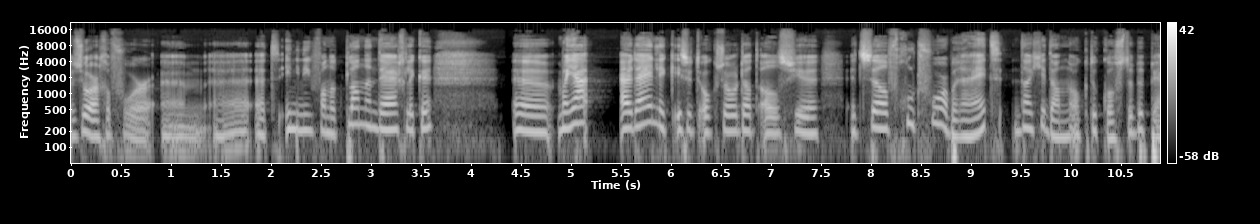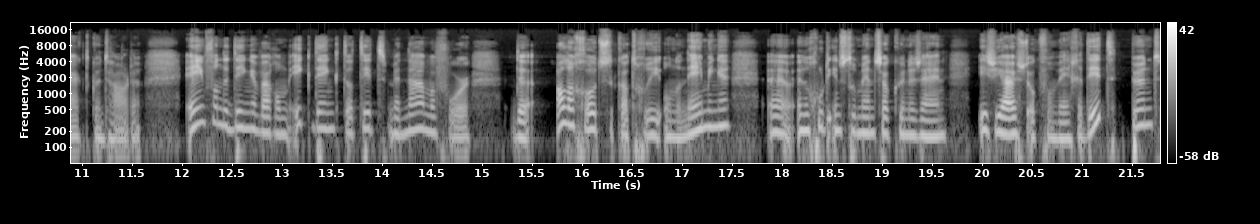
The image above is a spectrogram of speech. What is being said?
zorgen voor um, het indiening van het plan en dergelijke. maar ja, uiteindelijk is het ook zo dat als je het zelf goed voorbereidt, dat je dan ook de kosten beperkt kunt houden. Een van de dingen waarom ik denk dat dit met name voor de allergrootste categorie ondernemingen uh, een goed instrument zou kunnen zijn, is juist ook vanwege dit punt.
